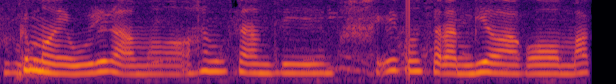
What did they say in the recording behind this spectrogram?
그럼 뭐 우리가 뭐 한국 사람들이 막 일본 사람 미워하고 막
